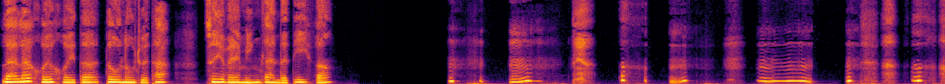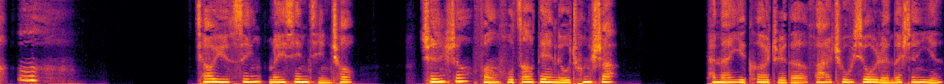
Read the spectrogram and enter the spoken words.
来来回回的逗弄着他最为敏感的地方。嗯嗯嗯嗯嗯嗯乔雨欣眉心紧皱，全身仿佛遭电流冲刷，他难以克制的发出羞人的呻吟，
